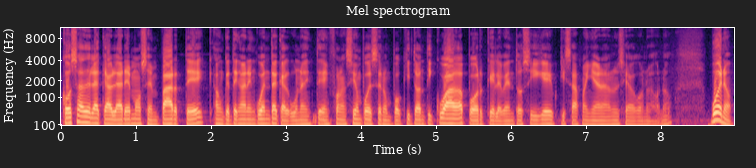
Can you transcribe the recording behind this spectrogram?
Cosas de las que hablaremos en parte, aunque tengan en cuenta que alguna in- información puede ser un poquito anticuada porque el evento sigue quizás mañana anuncie algo nuevo, ¿no? Bueno,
